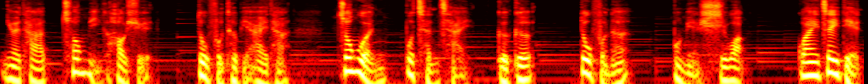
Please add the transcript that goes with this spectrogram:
因为他聪明好学，杜甫特别爱他。中文不成才，哥哥杜甫呢不免失望。关于这一点，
